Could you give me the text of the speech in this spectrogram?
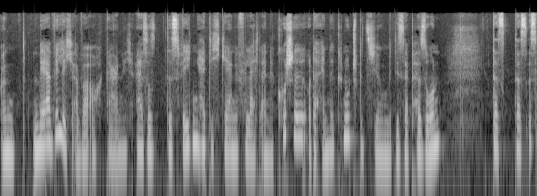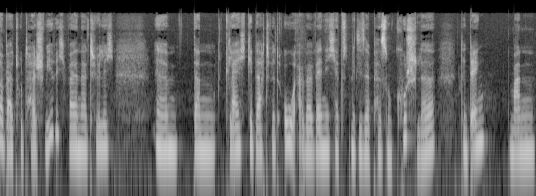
Und mehr will ich aber auch gar nicht. Also deswegen hätte ich gerne vielleicht eine Kuschel- oder eine Knutschbeziehung mit dieser Person. Das, das ist aber total schwierig, weil natürlich ähm, dann gleich gedacht wird, oh, aber wenn ich jetzt mit dieser Person kuschle, dann denkt man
